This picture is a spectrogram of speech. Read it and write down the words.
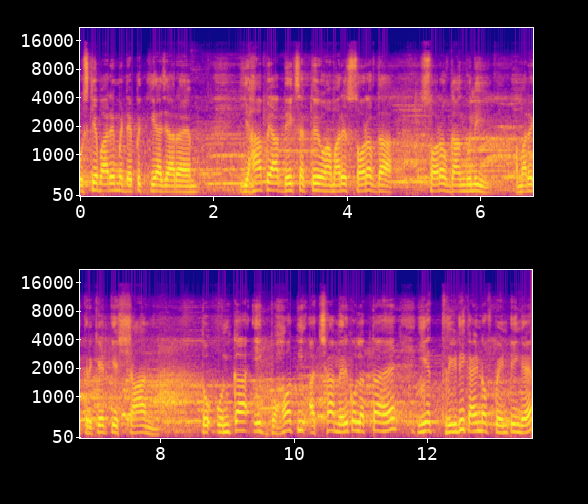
उसके बारे में डिपिक्ट किया जा रहा है। यहाँ पे आप देख सकते हो हमारे सौरभ दा, सौरभ गांगुली, हमारे क्रिकेट के शान तो उनका एक बहुत ही अच्छा मेरे को लगता है ये three D kind of painting है।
